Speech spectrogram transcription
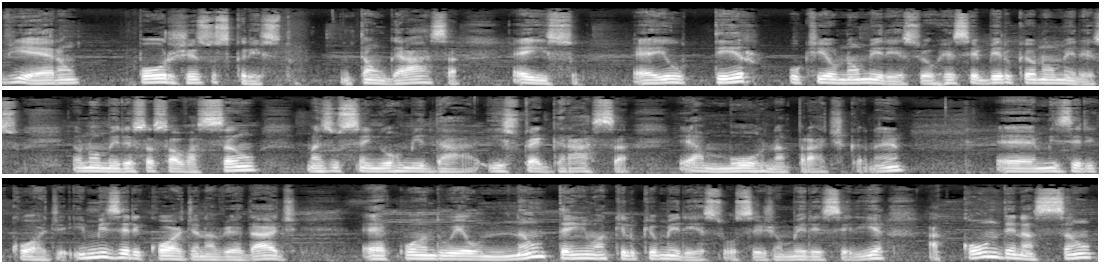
vieram por Jesus Cristo. Então, graça é isso, é eu ter o que eu não mereço, eu receber o que eu não mereço. Eu não mereço a salvação, mas o Senhor me dá. Isto é graça, é amor na prática, né? É misericórdia. E misericórdia, na verdade, é quando eu não tenho aquilo que eu mereço, ou seja, eu mereceria a condenação,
